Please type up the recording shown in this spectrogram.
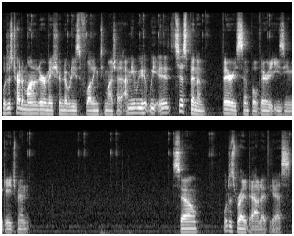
We'll just try to monitor, and make sure nobody's flooding too much. I, I mean, we, we it's just been a very simple, very easy engagement. So, we'll just write it out, I guess.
